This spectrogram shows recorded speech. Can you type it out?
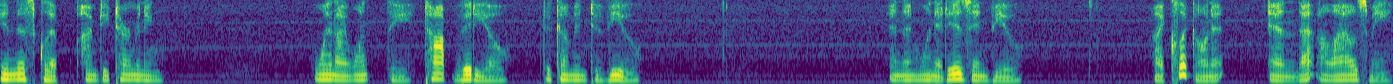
In this clip, I'm determining when I want the top video to come into view and then when it is in view I click on it and that allows me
